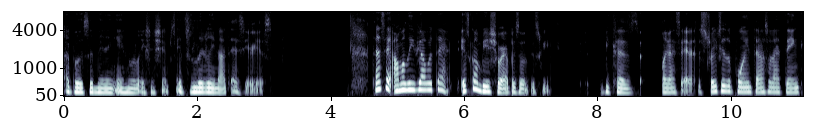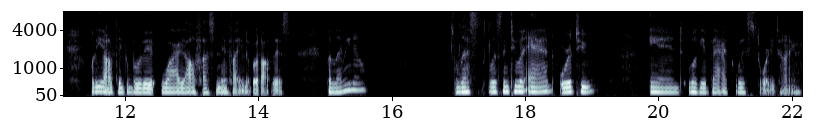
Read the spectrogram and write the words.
about submitting in relationships? It's literally not that serious. That's it. I'm gonna leave y'all with that. It's gonna be a short episode this week because like I said, straight to the point. That's what I think. What do y'all think about it? Why y'all fussing and fighting about all this? But let me know. Let's listen to an ad or two, and we'll get back with story time.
